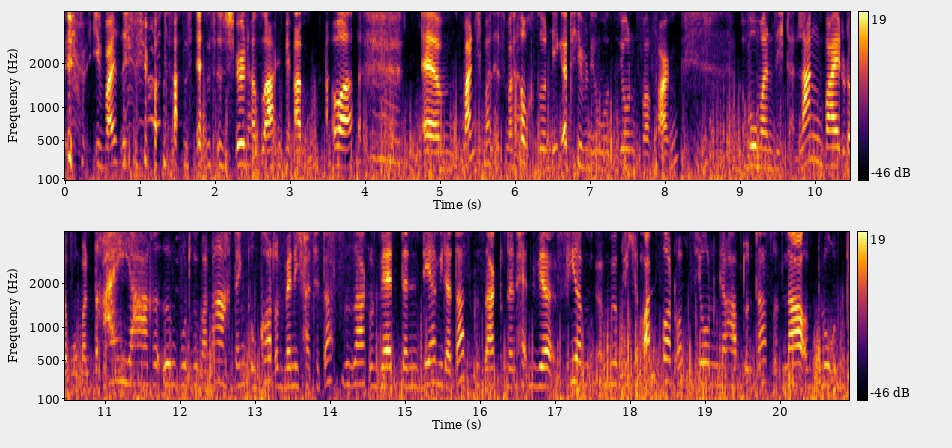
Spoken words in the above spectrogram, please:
ich, ich weiß nicht, wie man das jetzt schöner sagen kann, aber ähm, manchmal ist man auch so negativen Emotionen verfangen wo man sich dann langweilt oder wo man drei Jahre irgendwo drüber nachdenkt, oh Gott, und wenn ich hatte das gesagt und wer hätte denn der wieder das gesagt und dann hätten wir vier mögliche Antwortoptionen gehabt und das und la und blo und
